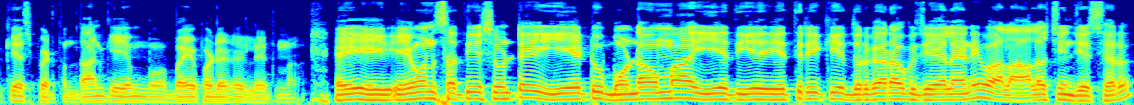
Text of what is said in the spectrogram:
కేసు పెడతాం. దానికి ఏం భయపడేది లేదు మనం. ఏ వన్ సతీష్ ఉంటే ఏ టూ బొండమ్మ ఏ ఏ- త్రీకి దుర్గారావుకి చేయాలని వాళ్ళు ఆలోచన చేశారు.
